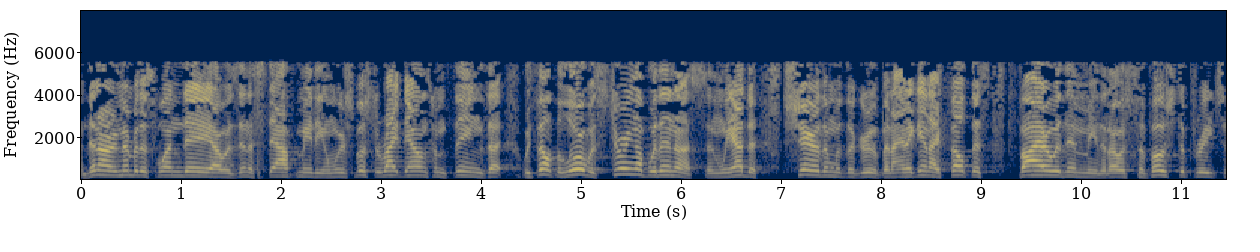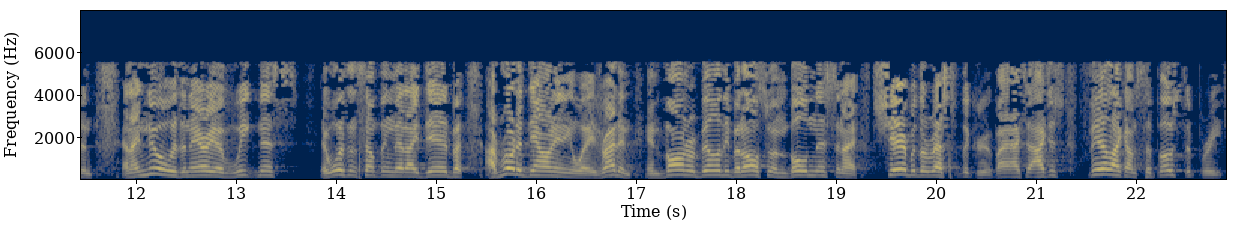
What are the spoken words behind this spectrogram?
And then I remember this one day I was in a staff meeting and we were supposed to write down some things that we felt the Lord was stirring up within us and we had to share them with the group. And, I, and again, I felt this fire within me that I was supposed to preach and, and I knew it was an area of weakness. It wasn't something that I did, but I wrote it down anyways, right? In, in vulnerability, but also in boldness, and I shared with the rest of the group. I, I said, I just feel like I'm supposed to preach,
